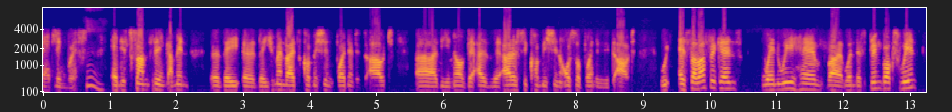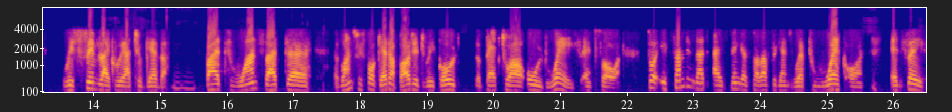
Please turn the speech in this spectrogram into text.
battling with. Mm. And it's something, I mean, uh, the, uh, the Human Rights Commission pointed it out. Uh, you know, the, uh, the RLC Commission also pointed it out. We, as South Africans, when we have, uh, when the Springboks win, we seem like we are together. Mm. But once that, uh, once we forget about it, we go back to our old ways and so on. So it's something that I think as South Africans we have to work on and say,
